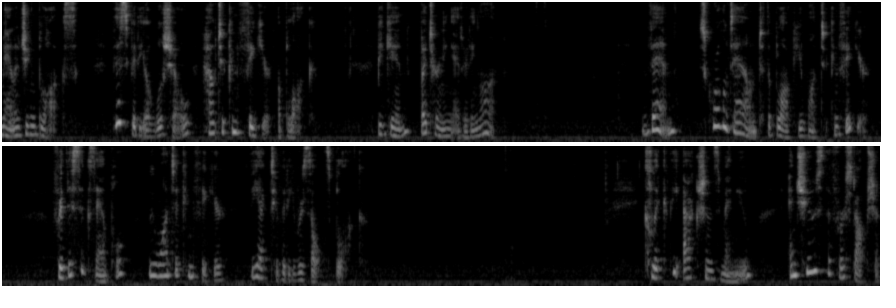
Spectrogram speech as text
Managing blocks. This video will show how to configure a block. Begin by turning editing on. Then scroll down to the block you want to configure. For this example, we want to configure the activity results block. Click the Actions menu and choose the first option,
